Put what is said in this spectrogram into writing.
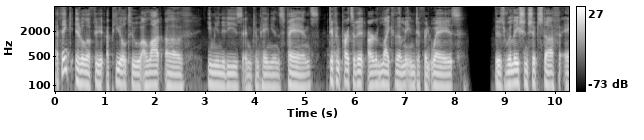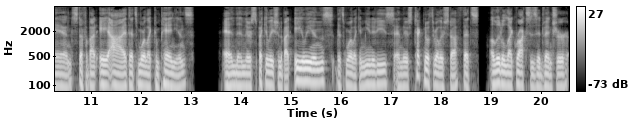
I think it'll ap- appeal to a lot of immunities and companions fans. Different parts of it are like them in different ways. There's relationship stuff and stuff about AI that's more like companions. And then there's speculation about aliens that's more like immunities. And there's techno thriller stuff that's a little like Rox's adventure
